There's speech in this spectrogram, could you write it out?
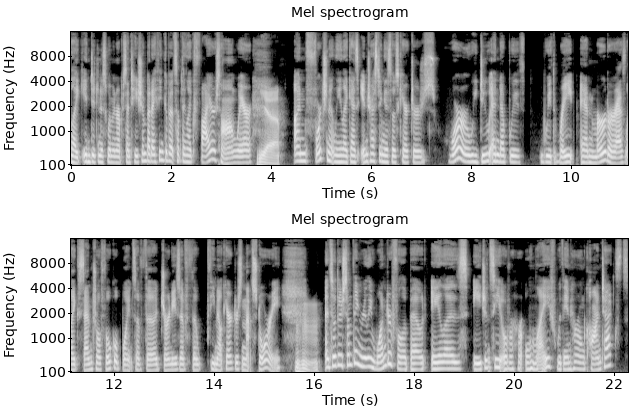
like Indigenous women representation, but I think about something like Fire Song, where yeah. unfortunately, like as interesting as those characters were, we do end up with with rape and murder as like central focal points of the journeys of the female characters in that story. hmm And so there's something really wonderful about Aila's agency over her own life within her own contexts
